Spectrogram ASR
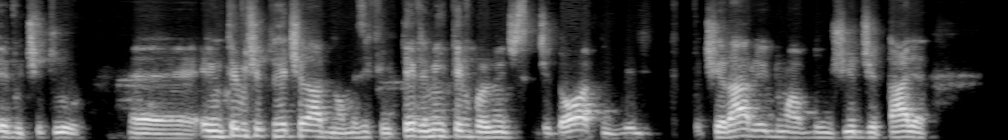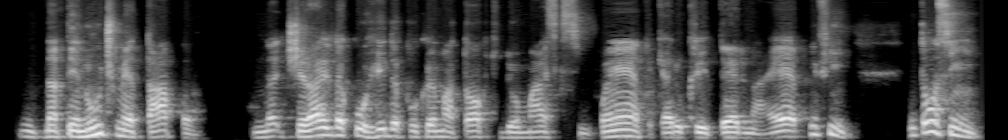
teve o título é, ele não teve o título retirado, não, mas enfim, teve, também teve um problema de, de doping. Ele, tiraram ele de, uma, de, um giro de Itália na penúltima etapa, né, tiraram ele da corrida porque o hematócrito deu mais que 50, que era o critério na época, enfim. Então, assim,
